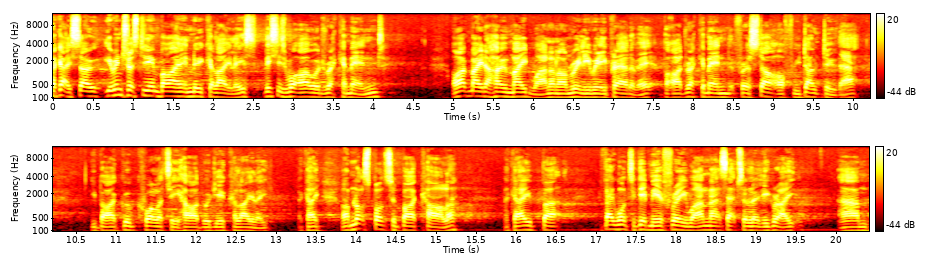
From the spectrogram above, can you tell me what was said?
Okay, so you're interested in buying ukuleles. This is what I would recommend. I've made a homemade one and I'm really, really proud of it, but I'd recommend that for a start off, you don't do that. You buy a good quality hardwood ukulele, okay? I'm not sponsored by Kala, okay, but if they want to give me a free one, that's absolutely great. Um,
